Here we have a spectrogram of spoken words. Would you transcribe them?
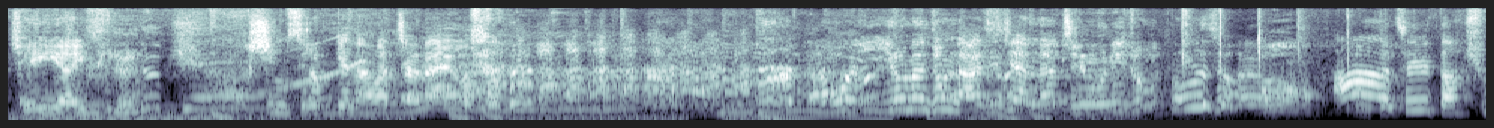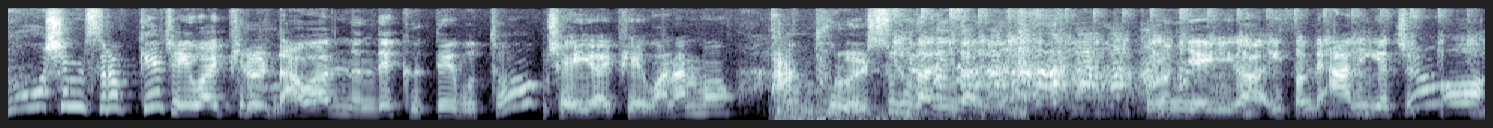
JIP를 조심스럽게 나왔잖아요. 어 이러면 좀 나아지지 않나요? 질문이 좀? 너무 좋아요. 어, 아 재밌다. 조심스럽게 JYP를 나왔는데 그때부터 JYP에 관한 뭐 악플을 쓰고 다닌다는 그런 얘기가 있던데 아니겠죠? 어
